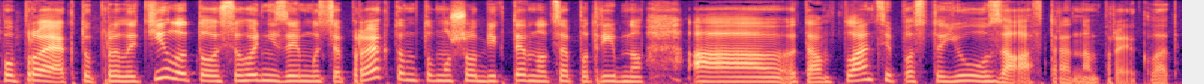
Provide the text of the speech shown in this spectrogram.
по проекту прилетіло, то сьогодні займуся проектом, тому що об'єктивно це потрібно. А там в планці постаю завтра, наприклад.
